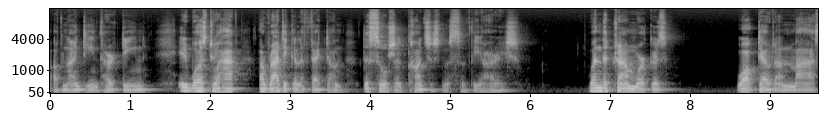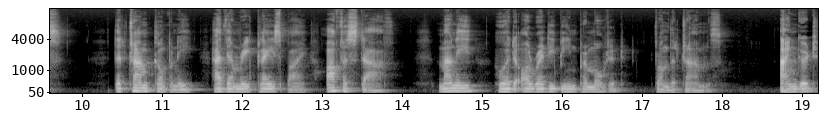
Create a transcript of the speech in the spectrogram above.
of 1913, it was to have a radical effect on the social consciousness of the Irish. When the tram workers walked out en masse, the tram company had them replaced by office staff, many who had already been promoted from the trams. Angered,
